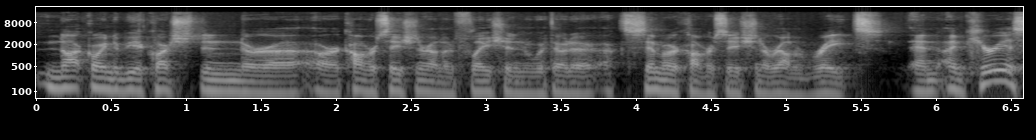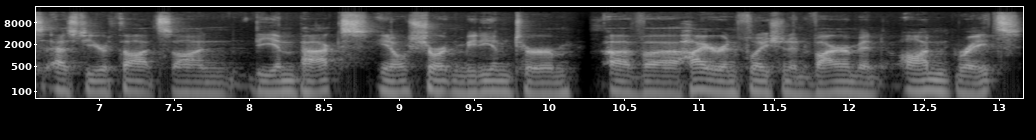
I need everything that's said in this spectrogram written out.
not going to be a question or a, or a conversation around inflation without a, a, similar conversation around rates. And I'm curious as to your thoughts on the impacts, you know, short and medium term of a higher inflation environment on rates,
